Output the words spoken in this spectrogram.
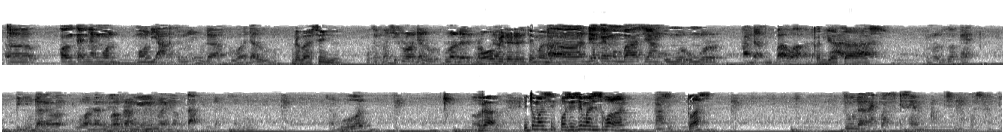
eh, konten yang mau mau diangkat sebenarnya udah keluar jalur Udah basi. gitu. bukan masih keluar jalur keluar dari Oh, program beda dari tema. ya? Eh, dia kayak membahas yang umur-umur kadang di bawah, kadang Kan di atas. Ya, menurut gua kayak ini udah lewat keluar dari Iya. program, ini mulai nggak betah, udah cabut, cabut. Oh, Enggak. Itu masih posisi masih sekolah kan? Masuk. Kelas? Itu udah naik kelas SMA, SMA kelas satu.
